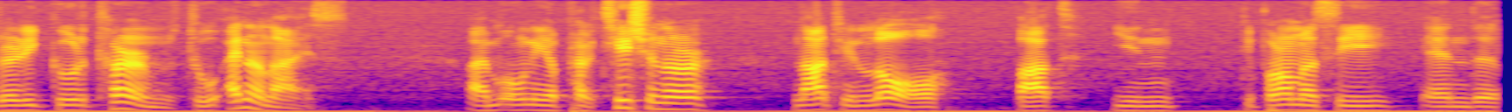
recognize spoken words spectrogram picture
very good terms to analyze. I'm only a practitioner, not in law, but in diplomacy and uh,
